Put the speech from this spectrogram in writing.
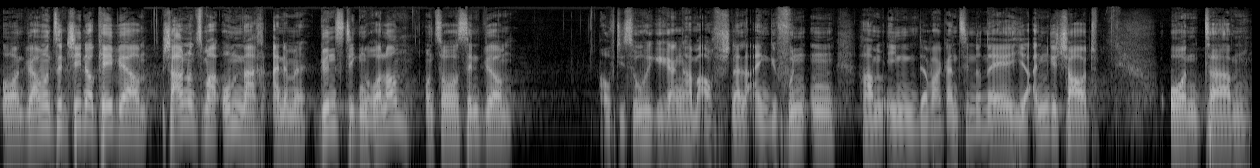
und wir haben uns entschieden, okay, wir schauen uns mal um nach einem günstigen Roller. Und so sind wir auf die Suche gegangen, haben auch schnell einen gefunden, haben ihn, der war ganz in der Nähe, hier angeschaut. Und, ähm,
